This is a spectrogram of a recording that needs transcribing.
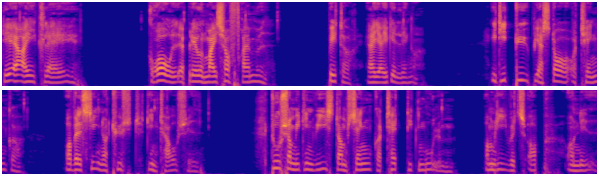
det er ej klage. Gråd er blevet mig så fremmed. Bitter er jeg ikke længere. I dit dyb jeg står og tænker, og velsigner tyst din tavshed. Du som i din visdom sænker tæt dit mulm om livets op og ned.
